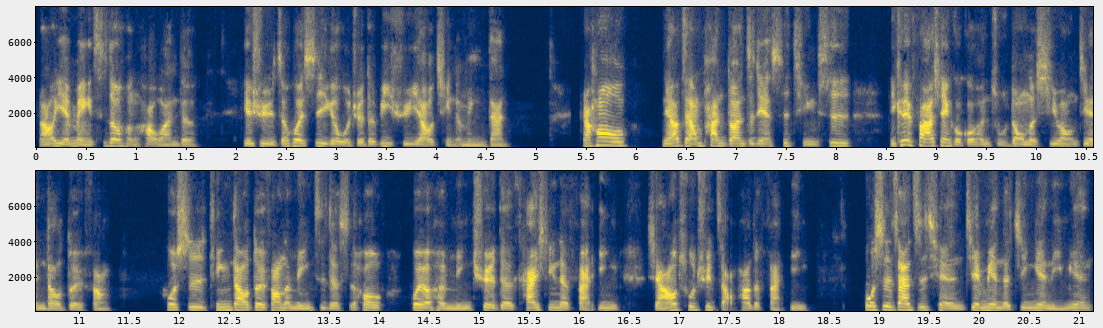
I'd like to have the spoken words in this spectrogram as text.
然后也每一次都很好玩的。也许这会是一个我觉得必须邀请的名单。然后你要怎样判断这件事情？是你可以发现狗狗很主动的希望见到对方，或是听到对方的名字的时候会有很明确的开心的反应，想要出去找他的反应，或是在之前见面的经验里面，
